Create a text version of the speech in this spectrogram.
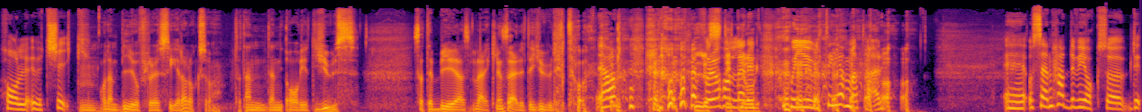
håll utkik. mm. och den biofluorescerar också. Så att den, den avger ett ljus. Så att det blir verkligen så här lite juligt. Och Ja, för att hålla det nog. på jultemat här. Eh, och sen hade vi också, det,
